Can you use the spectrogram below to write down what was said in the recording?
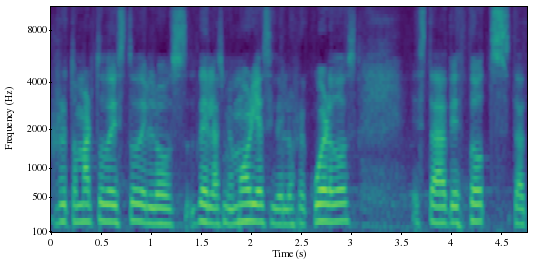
retomar todo esto de, los, de las memorias y de los recuerdos. Está The Thoughts That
